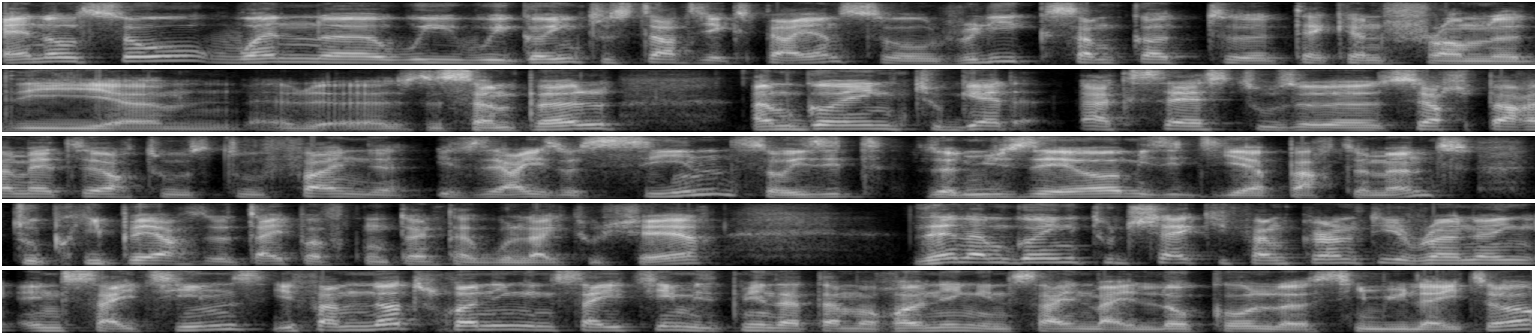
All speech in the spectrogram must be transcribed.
And also when uh, we, we're going to start the experience, so really some code uh, taken from the, um, uh, the sample, I'm going to get access to the search parameter to, to find if there is a scene. So is it the museum? Is it the apartment? To prepare the type of content I would like to share. Then I'm going to check if I'm currently running inside Teams. If I'm not running inside Teams, it means that I'm running inside my local uh, simulator.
